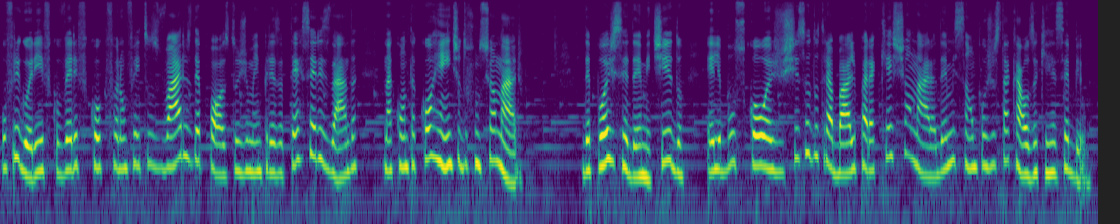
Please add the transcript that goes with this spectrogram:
O frigorífico verificou que foram feitos vários depósitos de uma empresa terceirizada na conta corrente do funcionário. Depois de ser demitido, ele buscou a Justiça do Trabalho para questionar a demissão por justa causa que recebeu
